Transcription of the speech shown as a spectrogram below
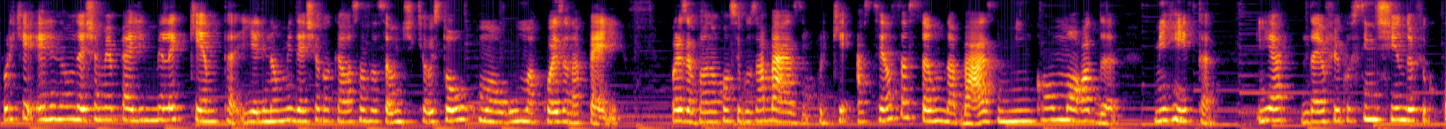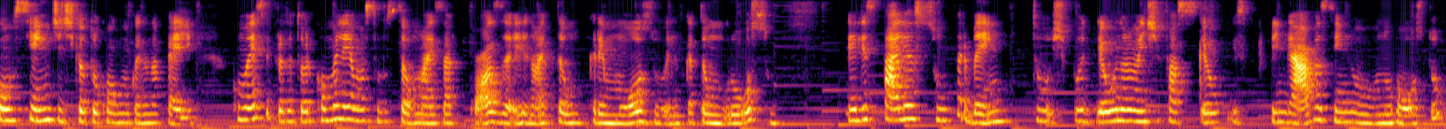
porque ele não deixa minha pele melequenta e ele não me deixa com aquela sensação de que eu estou com alguma coisa na pele. Por exemplo, eu não consigo usar base, porque a sensação da base me incomoda, me irrita. E a, daí eu fico sentindo, eu fico consciente de que eu tô com alguma coisa na pele. Com esse protetor, como ele é uma solução mais aquosa, ele não é tão cremoso, ele não fica tão grosso, ele espalha super bem. Tu, tipo, eu normalmente faço, eu pingava assim no, no rosto.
